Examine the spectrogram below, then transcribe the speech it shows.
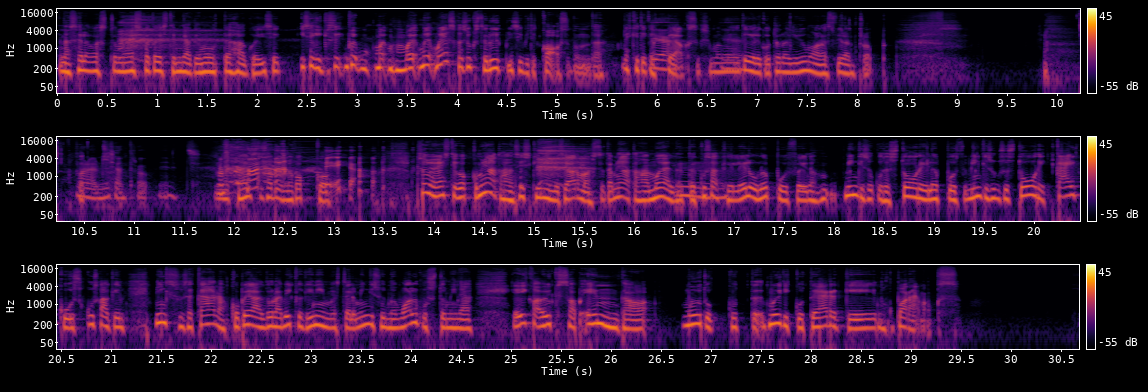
ja noh, selle vastu ma ei oska tõesti midagi muud teha, kui isegi, isegi ma, ma, ma, ma ei oska sihukeste rüütmisipidi kaasa tunda, ehkki tegelikult yeah. peaks, eks ju, ma yeah. tegelikult olen ju jumalast filantroop. ma olen misantroop, nii et. me hästi sobime kokku me sobime hästi kokku, mina tahan siiski inimesi armastada, mina tahan mõelda, et mm. kusagil elu lõpus või noh, mingisuguse story lõpus või mingisuguse story käigus kusagil mingisuguse käänaku peal tuleb ikkagi inimestele mingisugune valgustumine ja igaüks saab enda mõõdukute, mõõdikute järgi nagu paremaks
